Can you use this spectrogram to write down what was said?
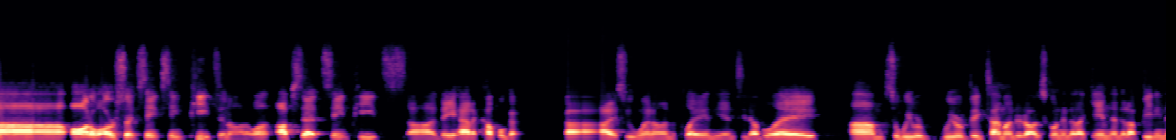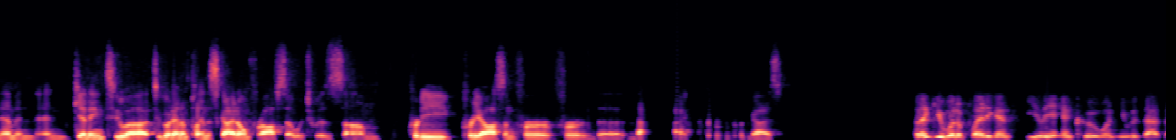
uh, Ottawa, or sorry, St. St. Pete's in Ottawa. Upset St. Pete's. Uh, they had a couple guys who went on to play in the NCAA. Um, so we were we were big time underdogs going into that game. Ended up beating them and, and getting to uh, to go down and play in the Sky Dome for OFSAA, which was um, pretty pretty awesome for for the that group of guys. I think you would have played against Eli Anku when he was at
